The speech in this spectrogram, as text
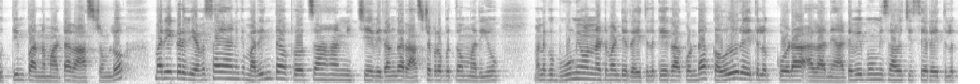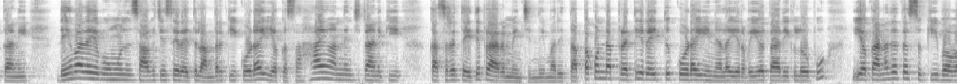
గుర్తింపు అన్నమాట రాష్ట్రంలో. మరి ఇక్కడ వ్యవసాయానికి మరింత ప్రోత్సాహాన్ని ఇచ్చే విధంగా రాష్ట్ర ప్రభుత్వం మరియు మనకు భూమి ఉన్నటువంటి రైతులకే కాకుండా కౌలు రైతులకు కూడా అలానే అటవీ భూమి సాగు చేసే రైతులకు కానీ దేవాదాయ భూములను సాగు చేసే రైతులందరికీ కూడా ఈ యొక్క సహాయం అందించడానికి కసరత్ అయితే ప్రారంభించింది. మరి తప్పకుండా ప్రతి రైతు కూడా ఈ నెల ఇరవయో తారీఖు లోపు ఈ యొక్క అన్నదాత సుఖీభవ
